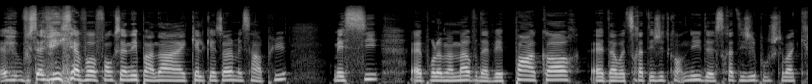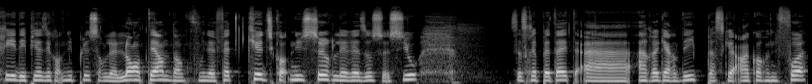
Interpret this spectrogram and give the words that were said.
euh, vous savez que ça va fonctionner pendant quelques heures, mais sans plus. Mais si euh, pour le moment vous n'avez pas encore dans votre stratégie de contenu de stratégie pour justement créer des pièces de contenu plus sur le long terme, donc vous ne faites que du contenu sur les réseaux sociaux, ce serait peut-être à, regarder parce que, encore une fois,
